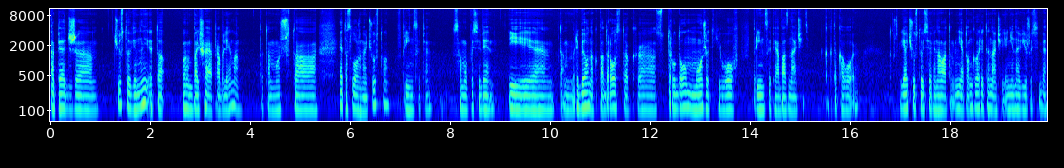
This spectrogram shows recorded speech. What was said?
опять же, чувство вины — это э, большая проблема, потому что это сложное чувство, в принципе, само по себе. И там ребенок, подросток с трудом может его, в принципе, обозначить как таковое что я чувствую себя виноватым. Нет, он говорит иначе, я ненавижу себя.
